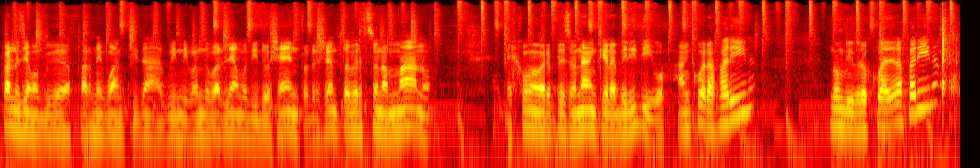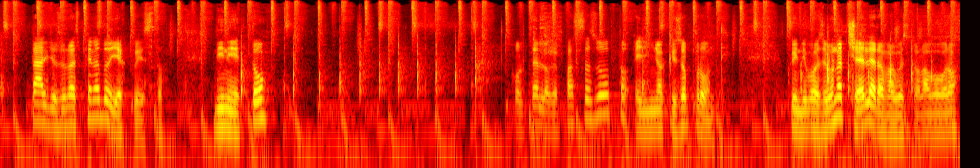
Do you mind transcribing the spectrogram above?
quando siamo abituati a farne quantità quindi quando parliamo di 200 300 persone a mano è come aver preso neanche l'aperitivo. Ancora farina non vi preoccupate della farina. Taglio sulla spianatoia è questo. Di netto. Coltello che passa sotto e gli gnocchi sono pronti. Quindi poi se uno accelera fa questo lavoro.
